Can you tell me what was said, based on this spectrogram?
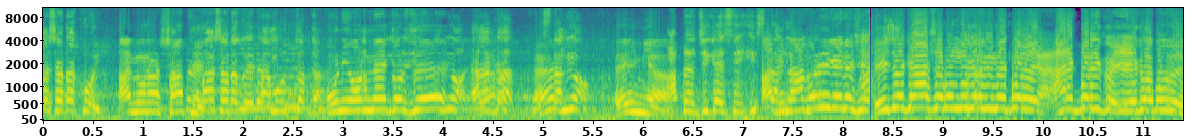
ভাষাটা কই? আমি ওনার সাথে। ভাষাটা কই? আমার উত্তর দেন। উনি অন্যায় করছে। এলাকা? হ্যাঁ? স্থানীয়? এই মিয়া। আপনি জিজ্ঞাসি আমি নাগরিক এই দেশে। এই জায়গায় আসা বন্ধ করে দিন একবারে আরেকবারই এগুলো বলবে।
